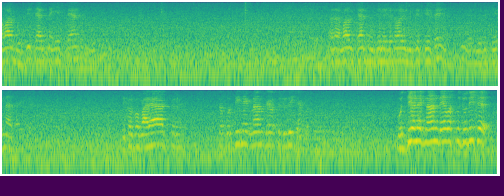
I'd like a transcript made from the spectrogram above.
અમારા બુદ્ધિ સેન્સ નહીં એક સેન્સ અને અમારું સેન્સ બુદ્ધિ નહીં તમારી બુદ્ધિ સ્થિર થઈ ને. બુદ્ધિ સ્થિર ના થાય. વિકલ્પો માર્યા જ કરે. તો બુદ્ધિ ને જ્ઞાન બે વસ્તુ જુદી છે. બુદ્ધિ અને જ્ઞાન બે વસ્તુ જુદી છે.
